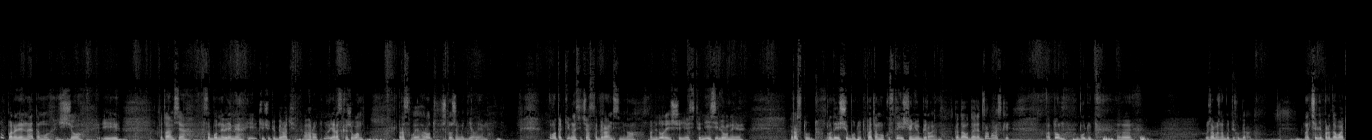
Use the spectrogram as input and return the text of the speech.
Ну, параллельно этому еще и пытаемся в свободное время и чуть-чуть убирать огород. Ну, я расскажу вам про свой огород, что же мы делаем. Ну, вот активно сейчас собираем семена. Помидоры еще есть, они зеленые, растут, плоды еще будут, поэтому кусты еще не убираем. Когда ударят заморозки, Потом будут, э, уже можно будет их убирать. Начали продавать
